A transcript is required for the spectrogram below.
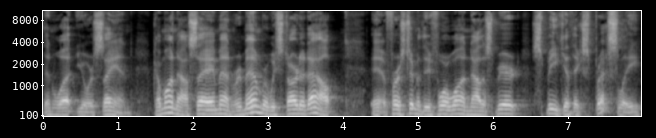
than what you're saying. Come on now, say amen. Remember, we started out eh, 1 Timothy 4 1. Now the Spirit speaketh expressly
